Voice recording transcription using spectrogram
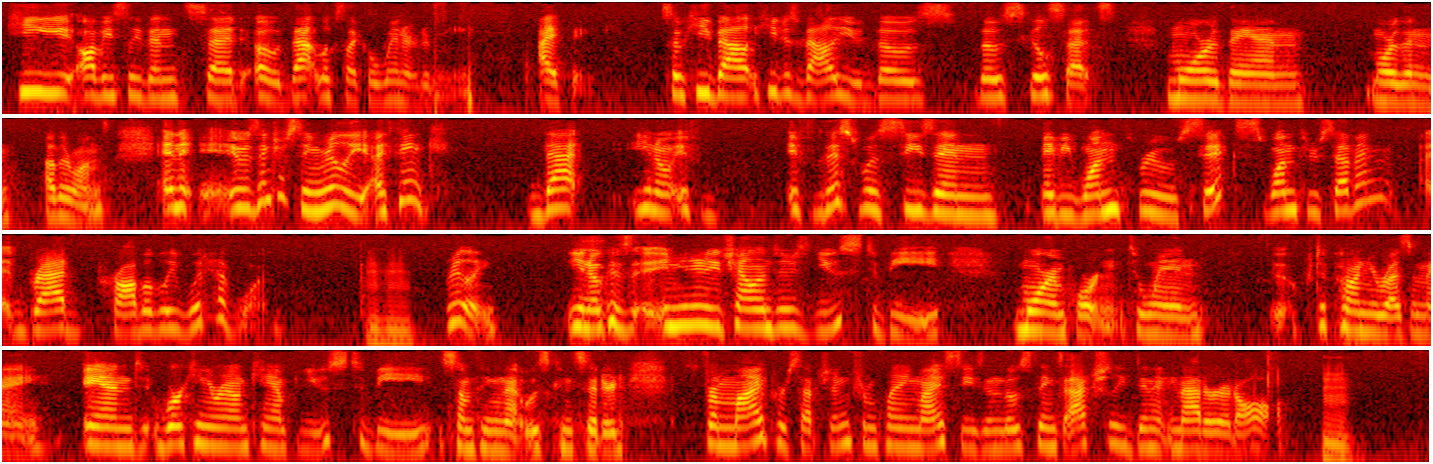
he obviously then said, "Oh, that looks like a winner to me." I think. So he val- he just valued those those skill sets more than more than other ones. And it, it was interesting, really. I think that you know if if this was season maybe one through six, one through seven, uh, Brad probably would have won. Mm-hmm. Really, you know, because immunity challenges used to be more important to win to put on your resume, and working around camp used to be something that was considered from my perception, from playing my season, those things actually didn't matter at all. Hmm.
